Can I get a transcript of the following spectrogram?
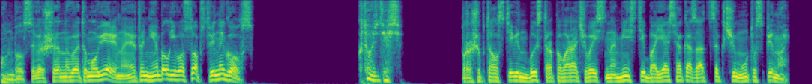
Он был совершенно в этом уверен, и это не был его собственный голос. «Кто здесь?» — прошептал Стивен, быстро поворачиваясь на месте, боясь оказаться к чему-то спиной.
